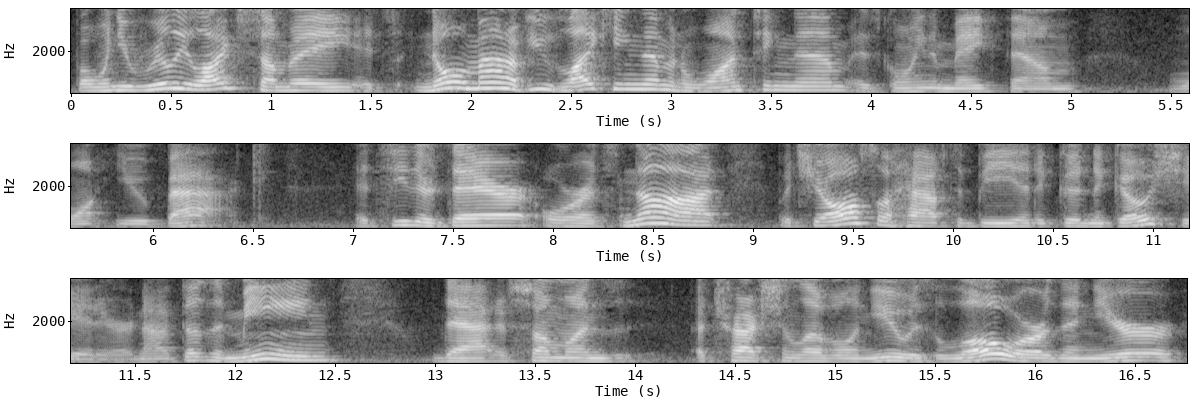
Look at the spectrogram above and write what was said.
But when you really like somebody, it's no amount of you liking them and wanting them is going to make them want you back. It's either there or it's not, but you also have to be a good negotiator. Now, it doesn't mean that if someone's attraction level in you is lower than your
